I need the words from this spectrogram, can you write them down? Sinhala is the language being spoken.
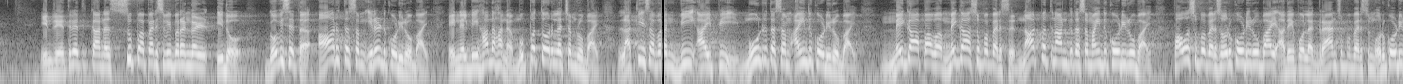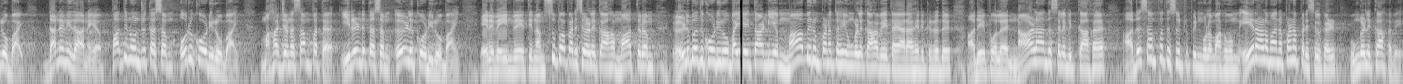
இன்றைய தினத்திற்கான சூப்பர் பரிசு விவரங்கள் இதோ கோவிசெத்த ஆறு தசம் இரண்டு கோடி ரூபாய். என்எல்பி ஹந்தஹன முப்பத்தோரு லட்சம் ரூபாய். லக்கி செவன் விஐபி மூன்று தசம் ஐந்து கோடி ரூபாய். மெகா பவர் மெகா சூப்பர் பெருசு நாற்பத்தி நான்கு தசம் ஐந்து கோடி ரூபாய். பவர் சூப்பர் பெருசு ஒரு கோடி ரூபாய். அதே போல கிராண்ட் சூப்பர் பெருசும் ஒரு கோடி ரூபாய். தனநிதானய பதினொன்று தசம் ஒரு கோடி ரூபாய். மகஜன சம்பத்த இரண்டு தசம் ஏழு கோடி ரூபாய். எனவே இன்றைய தினம் சூப்பர் பரிசுகளுக்காக மாத்திரம் எழுபது கோடி ரூபாயை தாண்டிய மாபெரும் பணத்தொகை உங்களுக்காகவே தயாராக இருக்கிறது. அதே போல நாளாந்த செலவிற்காக அத சம்பத்து சுற்றுப்பின் மூலமாகவும் ஏராளமான பணப்பரிசில்கள் உங்களுக்காகவே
